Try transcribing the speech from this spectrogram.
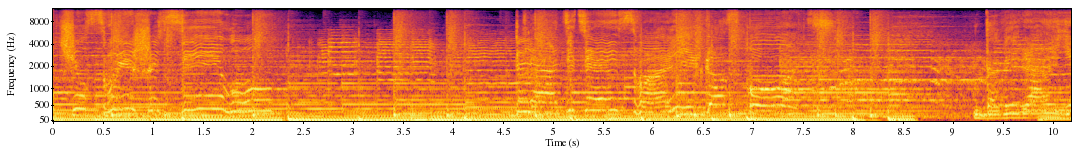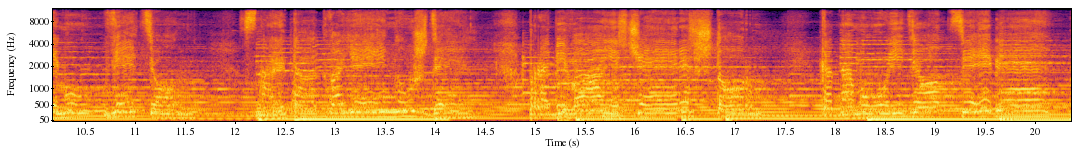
Предназначил свыше силу Для детей своих Господь. Доверяй ему, ведь он Знает о твоей нужде Пробиваясь через шторм. К одному идет тебе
